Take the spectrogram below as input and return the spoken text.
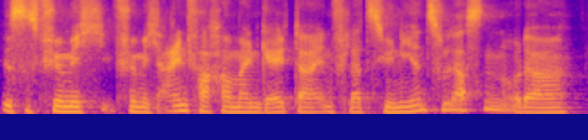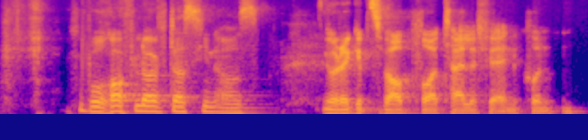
ist es für mich, für mich einfacher, mein Geld da inflationieren zu lassen oder worauf läuft das hinaus? Oder gibt es überhaupt Vorteile für Endkunden?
